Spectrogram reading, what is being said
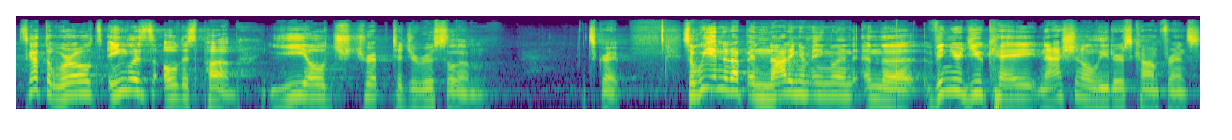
It's got the world's England's oldest pub, Ye Olde Trip to Jerusalem. It's great. So we ended up in Nottingham, England, in the Vineyard UK National Leaders Conference,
